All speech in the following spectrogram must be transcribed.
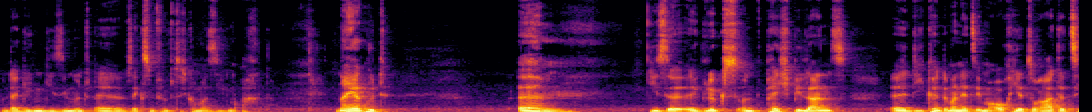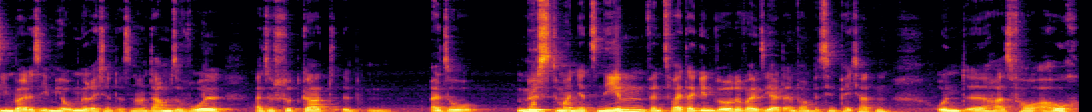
und dagegen die 56,78. Naja gut, ähm, diese äh, Glücks- und Pechbilanz, äh, die könnte man jetzt eben auch hier zu Rate ziehen, weil das eben hier umgerechnet ist. Ne? Und da haben sowohl, also Stuttgart, äh, also müsste man jetzt nehmen, wenn es weitergehen würde, weil sie halt einfach ein bisschen Pech hatten und äh, HSV auch.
